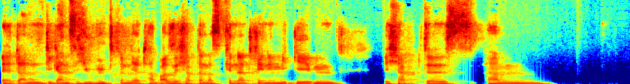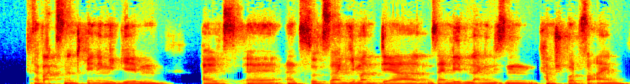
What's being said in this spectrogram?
äh, dann die ganze Jugend trainiert habe. Also ich habe dann das Kindertraining gegeben, ich habe das ähm, Erwachsenentraining gegeben, als, äh, als sozusagen jemand, der sein Leben lang in diesem Kampfsportverein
